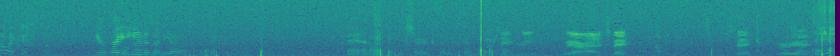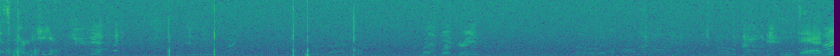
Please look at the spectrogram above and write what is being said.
I like this. Your right hand is on the other. Okay, I know. I was making sure because it looks Left different. hand green. We are on it. Spin it. Spin it. We're already on it. Did you just fart? Left foot green. Dad. Okay, spin it. Oh my god! I got it. I got it. Right, right. So great. Spin it. Oh my god. You're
